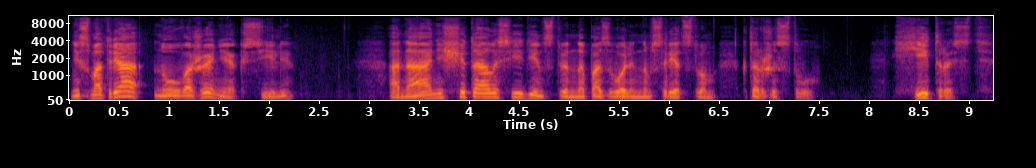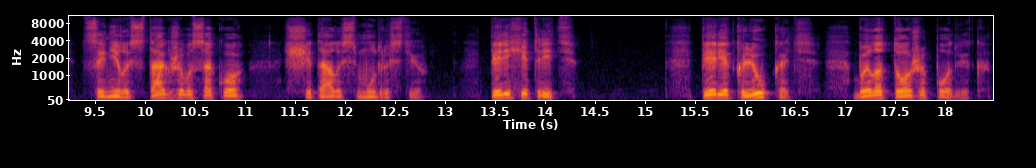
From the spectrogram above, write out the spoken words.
Несмотря на уважение к силе, она не считалась единственно позволенным средством к торжеству. Хитрость ценилась так же высоко, считалась мудростью. Перехитрить, переклюкать было тоже подвиг.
